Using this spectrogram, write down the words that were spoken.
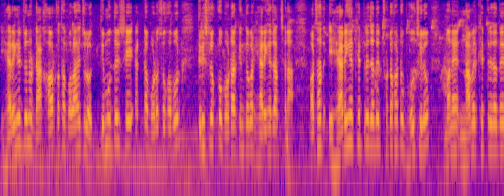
হিয়ারিং এর জন্য ডাক হওয়ার কথা বলা হয়েছিল। ইতিমধ্যে সেই একটা বড় সুখবর, তিরিশ লক্ষ ভোটার কিন্তু এবার হিয়ারিং এ যাচ্ছে না। অর্থাৎ হিয়ারিং এর ক্ষেত্রে যাদের ছোটোখাটো ভুল ছিল মানে নামের ক্ষেত্রে যাদের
